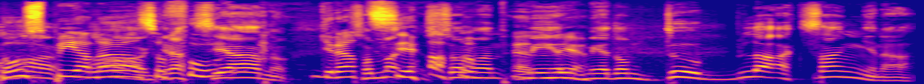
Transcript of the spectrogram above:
De Aha, spelar ah, alltså Graziano. Graziano som, som man med, med de dubbla accengerna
